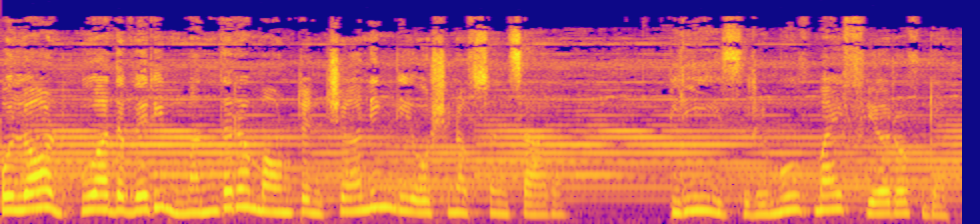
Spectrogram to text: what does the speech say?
O Lord who are the very Mandara mountain churning the ocean of samsara, please remove my fear of death.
